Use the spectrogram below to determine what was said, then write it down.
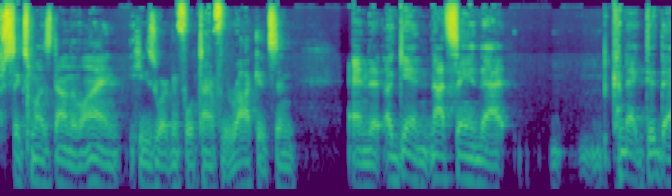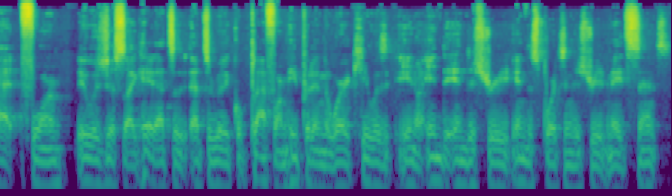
six months down the line, he's working full time for the Rockets. And and again, not saying that Connect did that for him. It was just like, hey, that's a that's a really cool platform. He put in the work. He was, you know, in the industry, in the sports industry. It made sense.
